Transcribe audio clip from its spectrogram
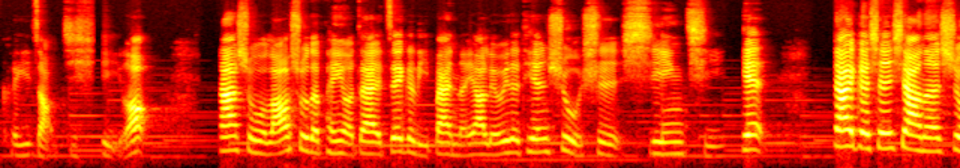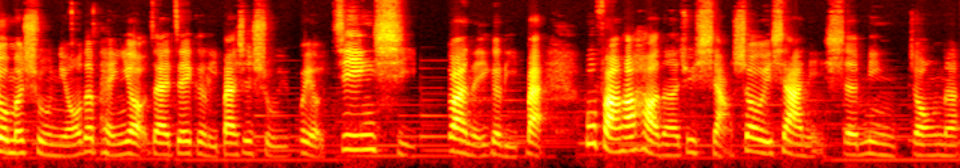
可以早起了。那属老鼠的朋友，在这个礼拜呢，要留意的天数是星期天。下一个生肖呢，是我们属牛的朋友，在这个礼拜是属于会有惊喜。段的一个礼拜，不妨好好的去享受一下你生命中呢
